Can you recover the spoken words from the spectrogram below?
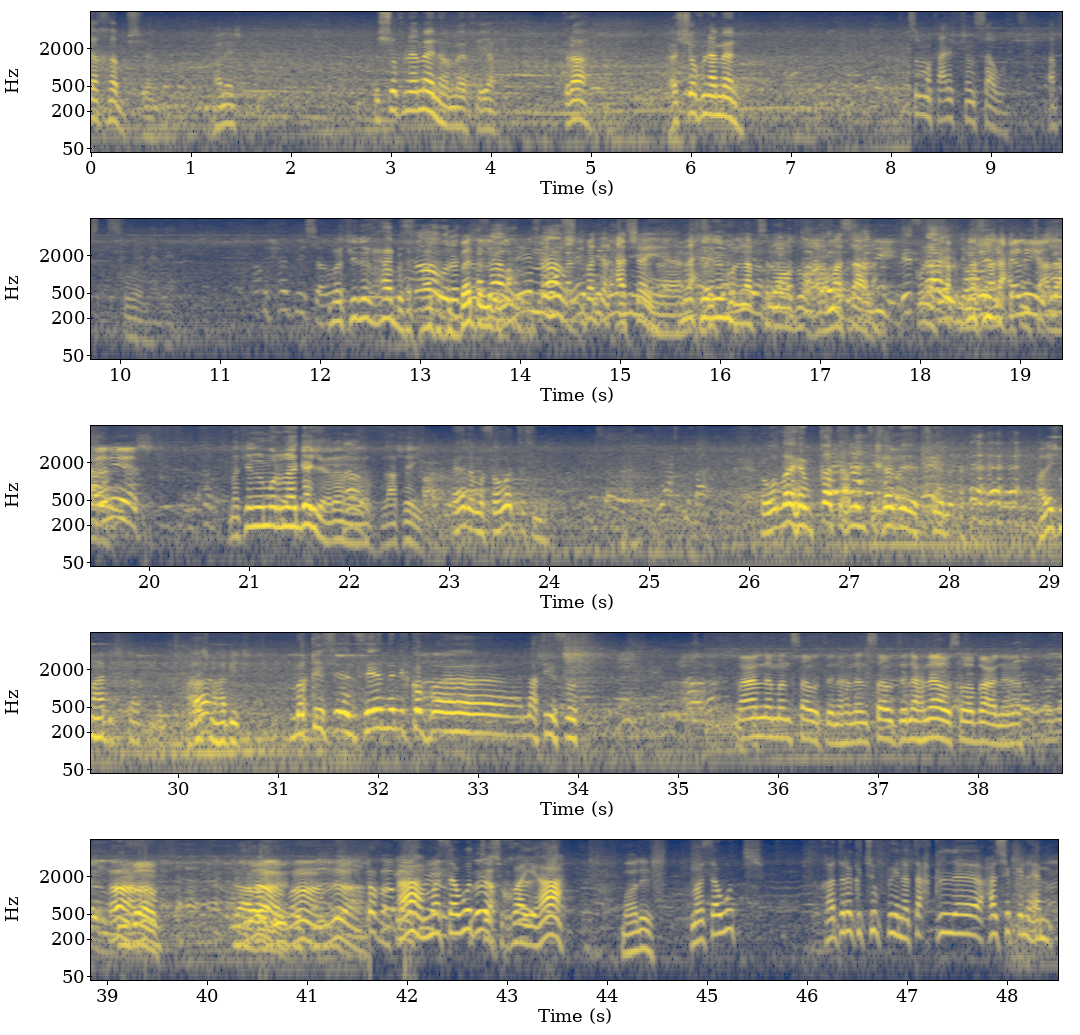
تخبش يعني علاش؟ شفنا منهم يا أخي. تراه شفنا منهم ما عرفت شو نصوت؟ أبسط السؤال هذا. ماشي للحبس تبدل مش تبدل حد شيء نحكي كل نفس الموضوع كلها تخدم مصالح تمشي على ماشي للمرنقية أنا العشية أنا ما صوتش. والله مقاطع الانتخابات أنا علاش ما هبيتش علاش ما هبيتش؟ ما لقيتش إنسان اللي كيف آه، نعطيه صوتي ما عندنا ما نصوت نحن نصوت نحن وصوابعنا الباب آه. ما صوتش خويا ها معليش. ما صوتش. خاطرك تشوف فينا تحت حشك الهم.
